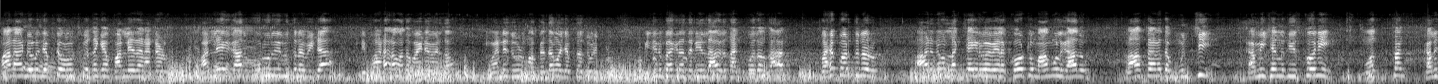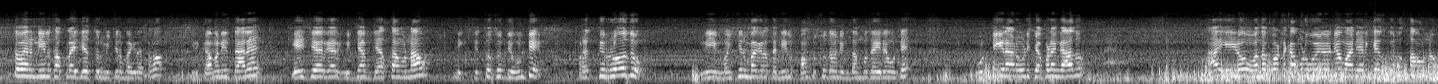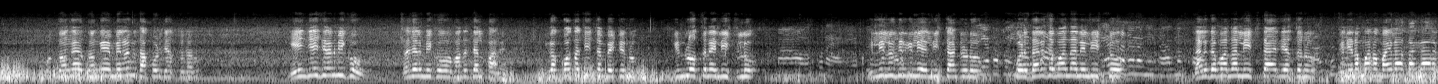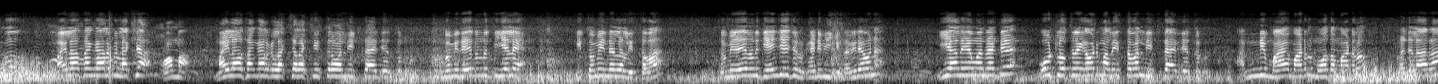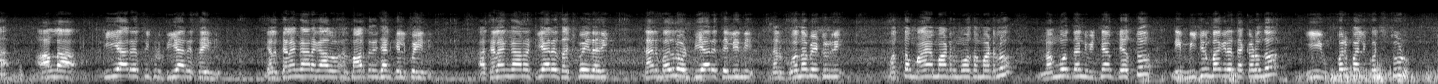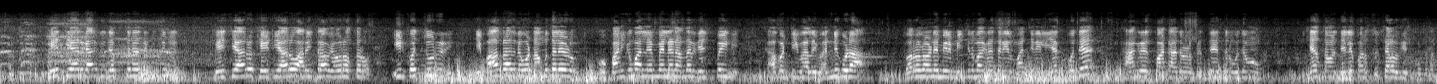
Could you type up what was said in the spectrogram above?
మా లాంటి వాళ్ళు చెప్తే వంచుకోసాకే పని లేదని అంటాడు. పనిలే కాదు ఊరూరు తిరుగుతున్న బిడ్డ. నీ పడారం అంతా బయట పెడతాం. ఇవన్నీ చూడు మా పెద్దమ్మ చెప్తా చూడు ఇప్పుడు. విజయ భగీరథ నీళ్ళు తాగితే తగ్గిపోతాం సార్. భయపడుతున్నారు. ఆడను లక్ష ఇరవై వేల కోట్లు మామూలు కాదు. రాష్ట్రానికి ముంచి కమిషన్లు తీసుకొని మొత్తం కలుషితమైన నీళ్ళు సప్లై చేస్తున్న మిషన్ భగీరథలో. ఇది గమనించాలే. కేసీఆర్ గారికి విజ్ఞప్తి చేస్తా ఉన్నాం. నీకు చిత్తశుద్ధి ఉంటే ప్రతిరోజు నీ మంచిన భగరత నీళ్ళు పంపుతుందో నీకు దమ్ము ధైర్యం ఉంటే ఉట్టికి నాడు ఉండి చెప్పడం కాదు. ఈడో వంద కోట్ల కమ్ముడు పోయినా వాడిని వెనకేసుకొని వస్తూ ఉన్నాం ఓ దొంగ దొంగ ఎమ్మెల్యేలకు సపోర్ట్ చేస్తున్నారు. ఏం చేసిరని మీకు ప్రజలు మీకు మద్దతు తెలపాలి. ఇక కొత్త సిస్టమ్ పెట్టిండ్రు ఇండ్లు వస్తున్నాయి లిస్టులు. ఇల్లు తిరిగి లిస్ట్ అంటున్నాడు. ఇప్పుడు దళిత బంధాన్ని లిస్టు. దళిత బంధాన్ని లిస్ట్ తయారు చేస్తున్నాడు. నిన్న మన మహిళా సంఘాలకు మహిళా సంఘాలకు లక్ష. అమ్మ. మహిళా సంఘాలకు లక్ష లక్ష ఇస్తున్నాం ఇచ్చి తయారు చేస్తున్నాం తొమ్మిదేళ్ళ నుంచి ఇయ్యలే. ఈ తొమ్మిది నెలలు ఇస్తావా? తొమ్మిదేళ్ళ నుంచి ఏం చేసారు గడి వీకిందా మీరేమన్నా ఇవాళ ఏమన్నంటే ఓట్లు వస్తున్నాయి కాబట్టి మళ్ళీ ఇస్తామని లిస్ట్ తయారు చేస్తున్నారు. అన్ని మాయ మాటలు మోత మాటలు ప్రజలారా వాళ్ళ టీఆర్ఎస్ ఇప్పుడు బీఆర్ఎస్ అయింది. ఇలా తెలంగాణ కాదు అది భారతదేశానికి వెళ్ళిపోయింది. ఆ తెలంగాణ టీఆర్ఎస్ చచ్చిపోయింది అది. దాని బదులు టీఆర్ఎస్ వెళ్ళింది. దాన్ని బొందబెట్టుండ్రి మొత్తం మాయ మాటలు మోస మాటలు నమ్మొద్దని విజ్ఞప్తి చేస్తూ నీ మిషన్ భగీరథ ఎక్కడుందో ఈ ఉప్పరిపల్లికి వచ్చి చూడు. కేసీఆర్ గారికి చెప్తున్నది కేసీఆర్ కేటీఆర్ హరీష్ రావు ఎవరు వస్తారో వీడికి వచ్చి ఈ బాలరాజుని ఎవరు నమ్ముతలేడు. ఓ పనికి మాలిన ఎమ్మెల్యే అని అందరికి తెలిసిపోయింది. కాబట్టి ఇవాళ ఇవన్నీ కూడా త్వరలోనే మీరు మించిన భగీరథ నీళ్ళు మంచి నీళ్ళు ఇవ్వకపోతే కాంగ్రెస్ పార్టీ ఆధ్వర్యంలో పెద్ద ఎత్తున ఉద్యమం చేస్తామని తెలియపరుస్తూ సెలవు తీసుకుంటున్నాను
